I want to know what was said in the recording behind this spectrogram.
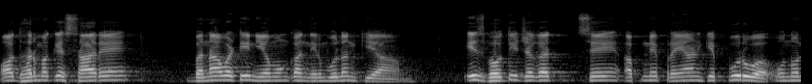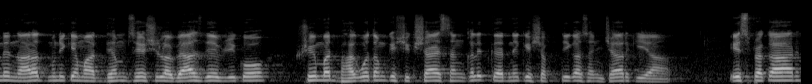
और धर्म के सारे बनावटी नियमों का निर्मूलन किया। इस भौतिक जगत से अपने प्रयाण के पूर्व उन्होंने नारद मुनि के माध्यम से श्री व्यासदेव जी को श्रीमद् भागवतम की शिक्षाएँ संकलित करने की शक्ति का संचार किया। इस प्रकार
